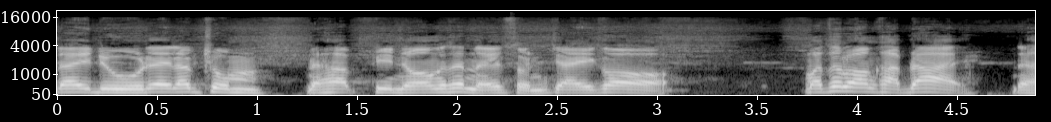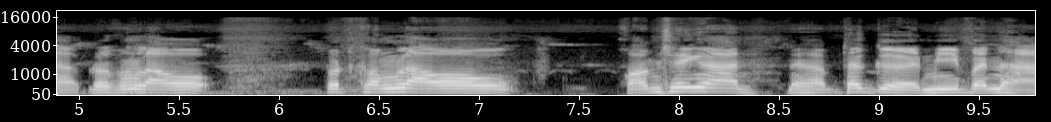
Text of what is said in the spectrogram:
ได้ดูได้รับชมนะครับ พี่น้องท่านไหนสนใจก็มาทดลองขับได้นะครับ รถของเรารถของเราพร้อมใช้งานนะครับ ถ้าเกิดมีปัญหา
